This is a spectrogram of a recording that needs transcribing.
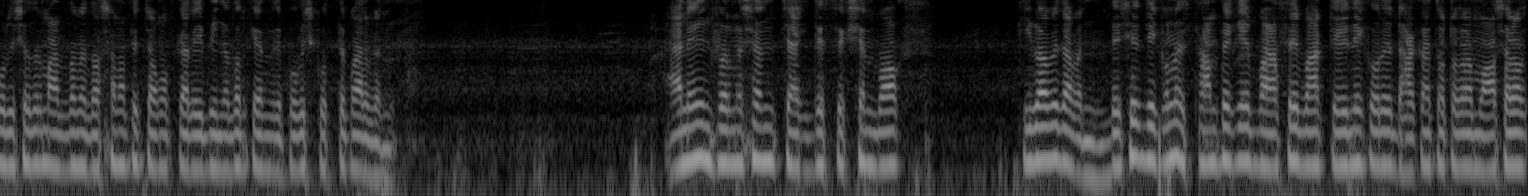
পরিশোধের মাধ্যমে দর্শনার্থী চমৎকার এই বিনোদন কেন্দ্রে প্রবেশ করতে পারবেন। Any information check description box কীভাবে যাবেন? দেশের যে কোনো স্থান থেকে বাসে বা ট্রেনে করে ঢাকা, চট্টগ্রাম, মহাসড়ক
